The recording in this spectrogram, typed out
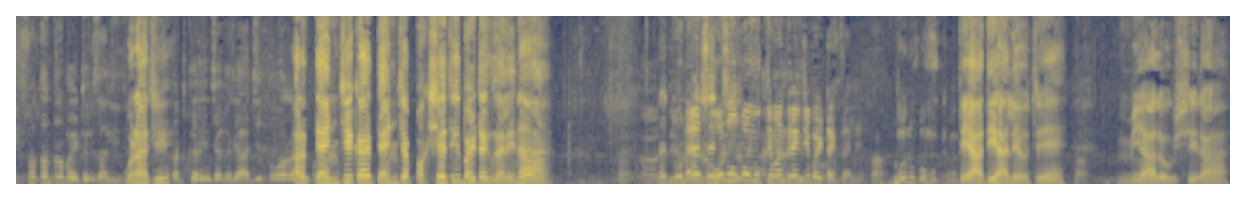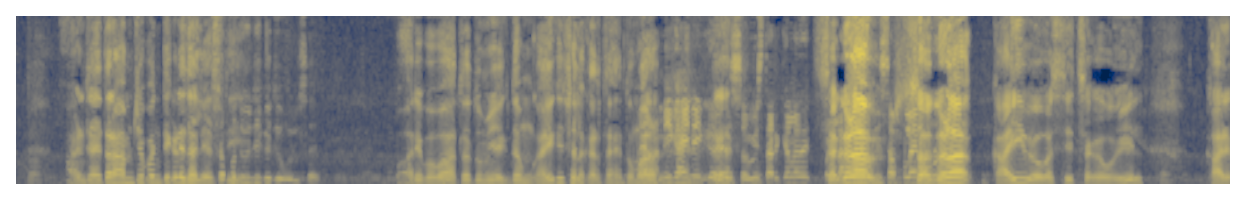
स्वतंत्र बैठक झाली. कोणाची? तटकरेंच्या घरी. अजित पवार अरे त्यांची काय त्यांच्या पक्षाची बैठक झाली ना? दोन उपमुख्यमंत्र्यांची बैठक झाली. दोन उपमुख्यमंत्री. ते आधी आले होते. मी आलो उशिरा. आणि नाहीतर आमचे पण तिकडे झाले असते. कधी होईल साहेब? अरे बाबा आता तुम्ही एकदम घाई कशाला करताय? तुम्हाला आम्ही काही नाही करत. सव्वीस तारखेला पहिला सगळं सगळं काही व्यवस्थित सगळं होईल. कार्य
